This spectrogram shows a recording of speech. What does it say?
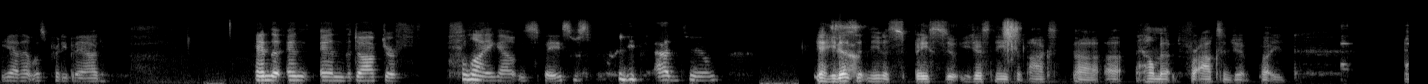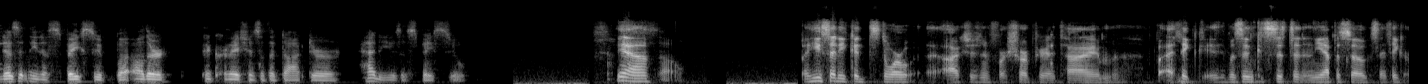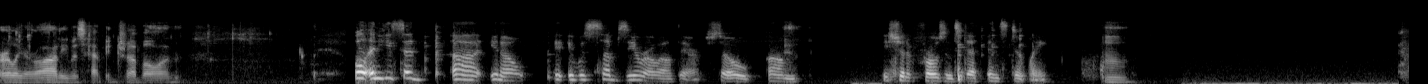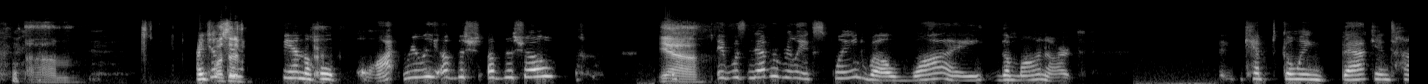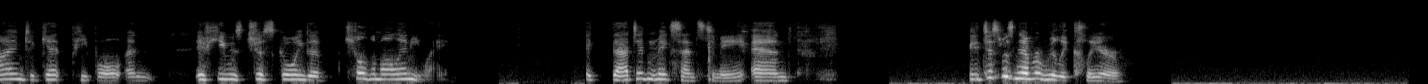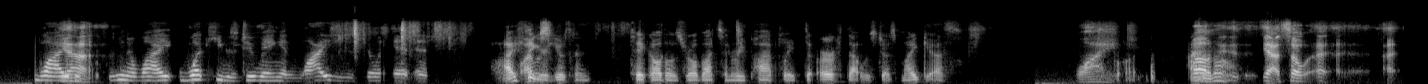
Yeah, that was pretty bad. And the and and the doctor f- flying out in space was pretty bad too. Yeah, he Yeah. doesn't need a spacesuit. He just needs an ox uh, a helmet for oxygen. But he, he doesn't need a spacesuit. But other incarnations of the Doctor had to use a spacesuit. Yeah, So But he said he could store oxygen for a short period of time. But I think it was inconsistent in the episode because I think earlier on he was having trouble. And Well, and he said, uh, you know, it, it was sub-zero out there, so um, he should have frozen to death instantly. mm. um, I just didn't understand the whole plot, really, of the sh- of the show. Yeah, It was never really explained well why the monarch kept going back in time to get people, and if he was just going to kill them all anyway. It, that didn't make sense to me, and it just was never really clear why Yeah. the, you know why what he was doing and why he was doing it and I I figured was- he was going to take all those robots and repopulate the Earth. That was just my guess. why? But I don't know. uh, yeah. So I,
